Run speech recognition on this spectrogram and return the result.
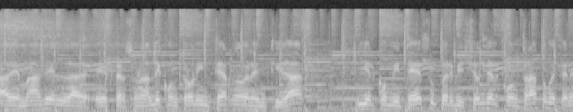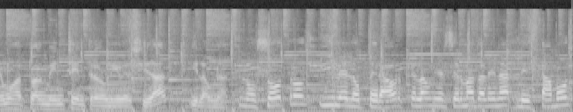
además del eh, personal de control interno de la entidad, y el Comité de Supervisión del contrato que tenemos actualmente entre la universidad y la UNAC. Nosotros y el operador que es la Universidad Magdalena le estamos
